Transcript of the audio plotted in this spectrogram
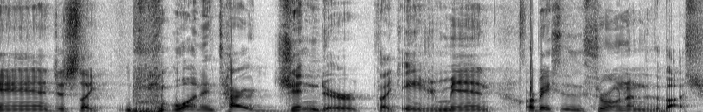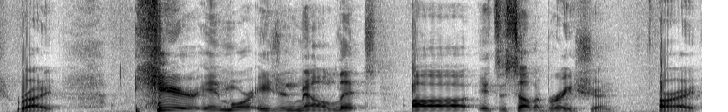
and just like one entire gender, like Asian men, are basically thrown under the bus, right? Here in more Asian male lit, uh, it's a celebration, all right,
